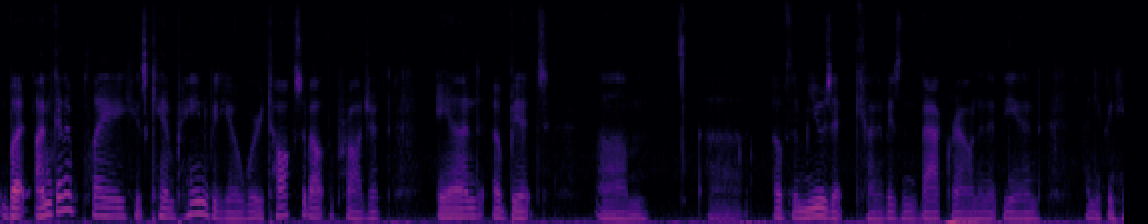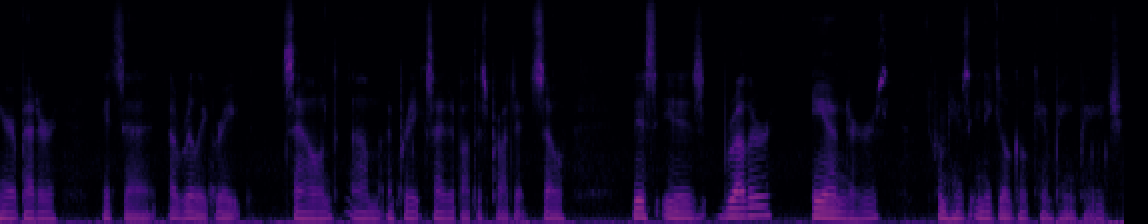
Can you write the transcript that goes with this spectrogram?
But I'm going to play his campaign video where he talks about the project and a bit um, uh, of the music kind of is in the background and at the end, and you can hear it better. It's a, a really great sound. Um, I'm pretty excited about this project. So, this is Brother Anders from his Indiegogo campaign page.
